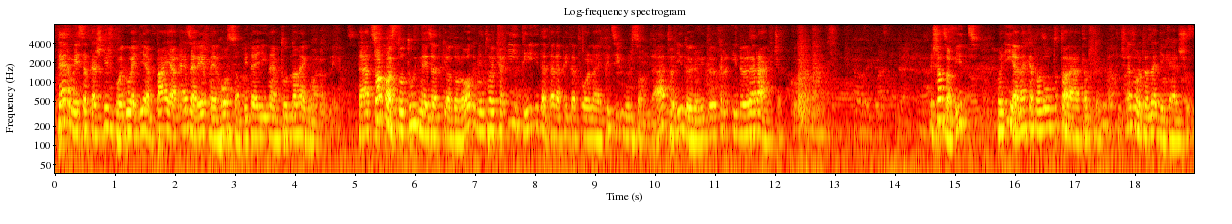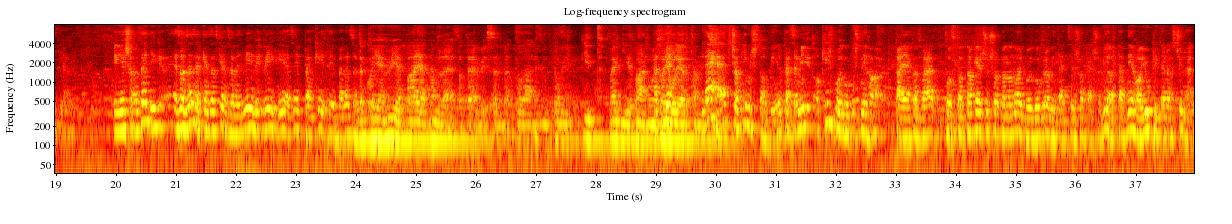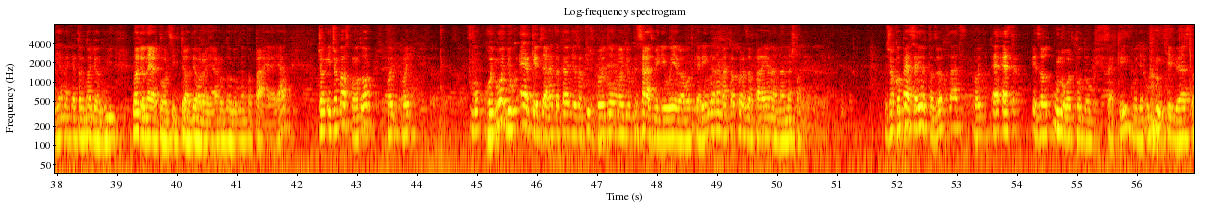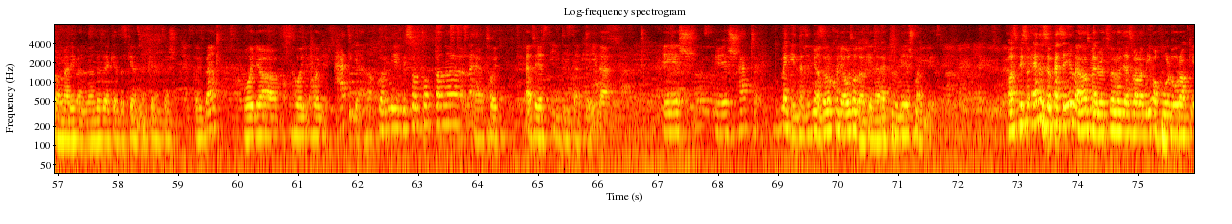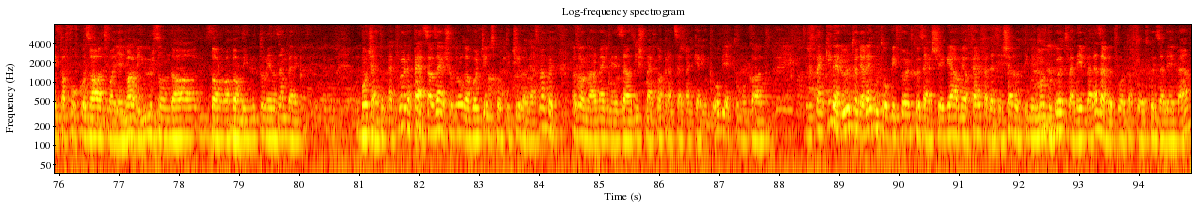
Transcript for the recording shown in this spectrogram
természetes kisbolygó egy ilyen pályán ezer évnél hosszabb ideig nem tudna megmaradni. Tehát szakasztott úgy nézett ki a dolog, mintha E.T. ide telepített volna egy pici űrszondát, hogy időről időre, időre ránk csekkol. És az a vicc, hogy ilyeneket azóta találtak többet is. Ez volt az egyik első ilyen. És az egyik, ez az 1991 végé, ez éppen két évvel ezelőtt. Tehát akkor ilyen hülye pályát nem lehet a természetben találni, mint ami itt megnyilvánult, hát ha jól értem. Lehet, csak instabil. Persze mi a kisbolygók is néha pályákat változtatnak, elsősorban a nagybolygó gravitációs hatása miatt. Tehát néha a Jupiter azt csinál ilyeneket, hogy nagyon, hű, nagyon eltorzítja a gyarra járó dolognak a pályáját. Csak én csak azt mondom, hogy, hogy hogy mondjuk elképzelhetetlen, hogy ez a kis bolygó mondjuk 100 millió éve volt keringene, mert akkor az a pálya nem lenne stabil. És akkor persze jött az ötlet, hogy e- ezt, ez az unortodox szeki, ugye úgy hívja ezt a már éven az 1999-es könyvben, hogy, a, hogy, hogy, hát igen, akkor mi viszont ottan lehet, hogy, lehet, hogy ezt ítítette ide, és, és hát megint ez egy olyan dolog, hogy ahhoz oda kéne repülni és megnézni. Az biztos, először persze nyilván az merült föl, hogy ez valami Apollo rakéta fokozat, vagy egy valami űrszonda darab, ami mit tudom én, az emberek bocsájtották föl, de persze az első dolga volt James Scotty csillagásznak, hogy azonnal megnézze az ismert naprendszerben keringő objektumokat, és aztán kiderült, hogy a legutóbbi föld közelsége, ami a felfedezés előtti, mint mondjuk 50 évvel ezelőtt volt a föld közelében,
